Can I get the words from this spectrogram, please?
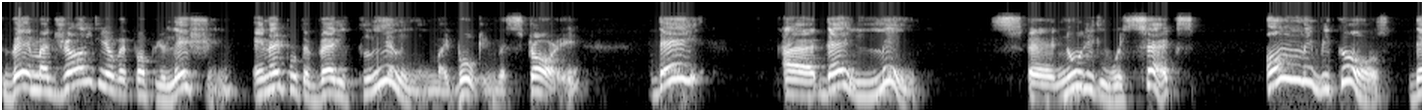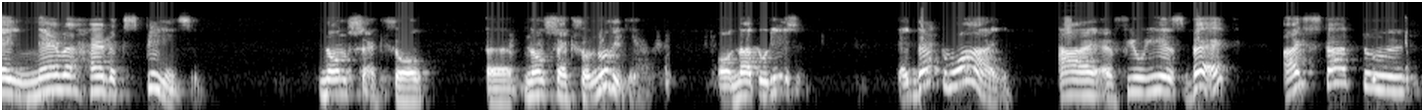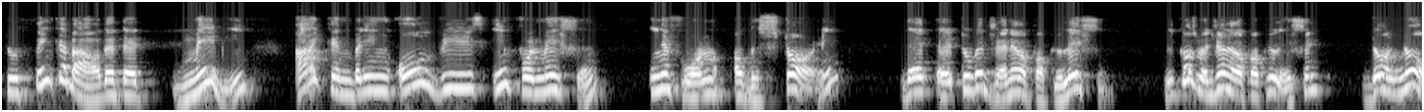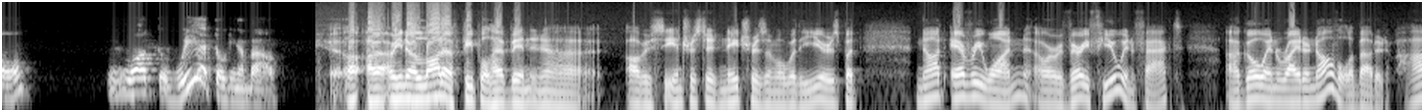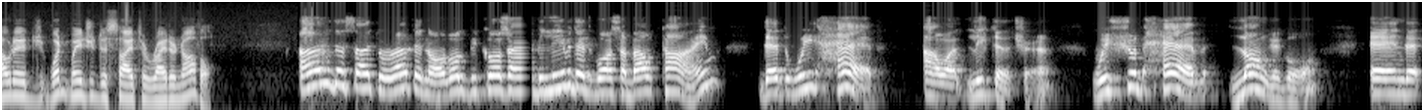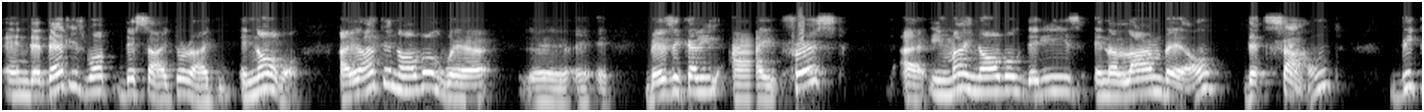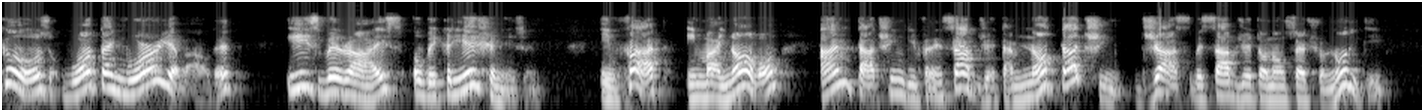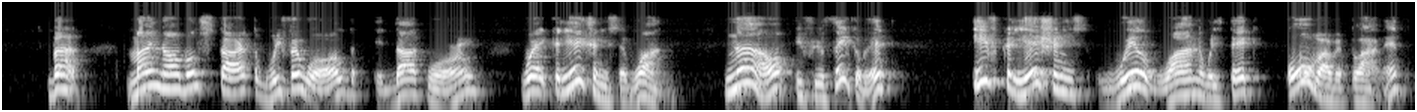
the majority of the population, and I put it very clearly in my book, in the story, they, uh, they link uh, nudity with sex only because they never have experienced non-sexual uh, non-sexual nudity or naturism. And that's why I, a few years back, I start to, to think about it that maybe I can bring all this information in a form of a story that uh, to the general population because the general population don't know what we are talking about. Uh, I mean, a lot of people have been uh, obviously interested in naturism over the years, but not everyone, or very few, in fact, uh, go and write a novel about it. How did? You, what made you decide to write a novel? I decided to write a novel because I believed it was about time that we have our literature we should have long ago. And, and that is what decided to write a novel. I wrote a novel where uh, uh, basically I first, uh, in my novel, there is an alarm bell that sound because what I'm worried about it is the rise of creationism. In fact, in my novel, I'm touching different subjects. I'm not touching just the subject of non-sexual nudity, but my novel starts with a world, a dark world, where creation is the one. Now, if you think of it, if creationists will one will take over the planet,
